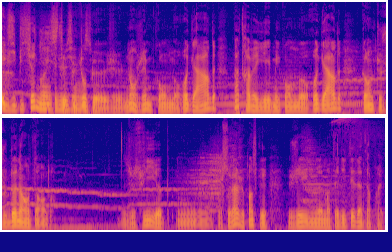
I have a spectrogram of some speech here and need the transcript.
exhibitionniste plutôt que je, non j'aime qu'on me regarde pas travailler mais qu'on me regarde quand je donne à entendre. Je suis euh, hum, pour cela je pense que j'ai une mentalité d'interprète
